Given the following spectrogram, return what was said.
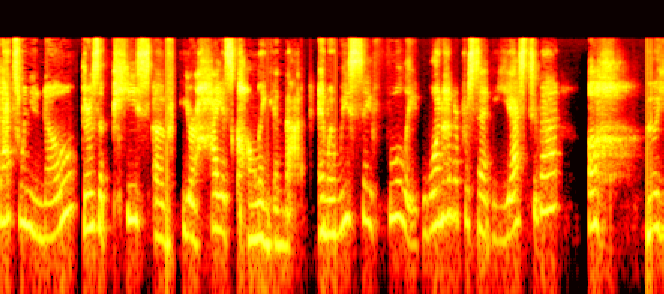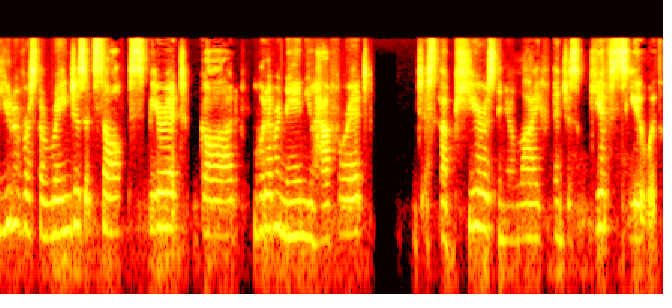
that's when you know there's a piece of your highest calling in that. And when we say fully 100% yes to that, oh, the universe arranges itself, spirit, God, whatever name you have for it, just appears in your life and just gifts you with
